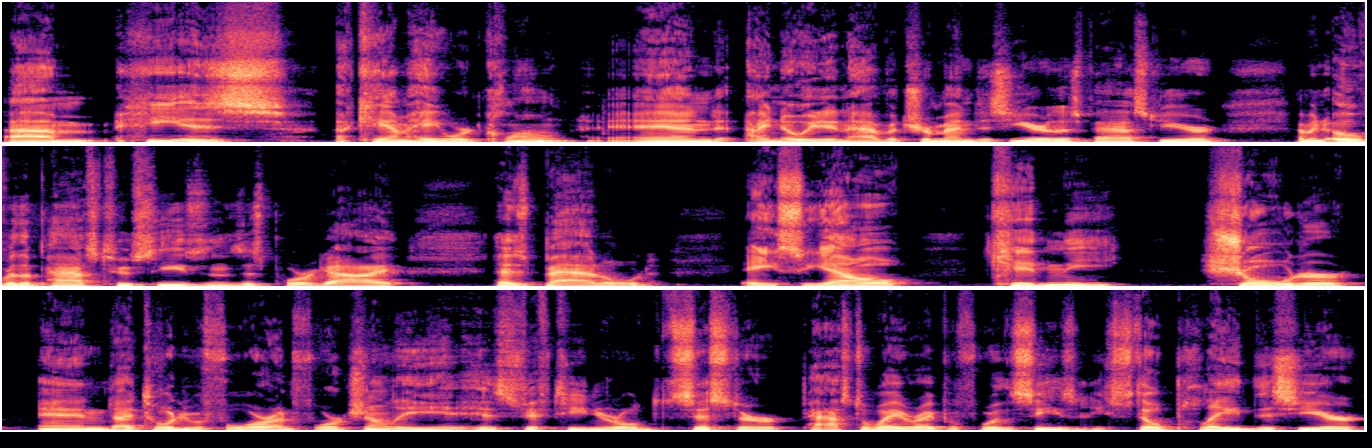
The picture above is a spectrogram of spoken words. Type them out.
Um, he is a Cam Heyward clone. And I know he didn't have a tremendous year this past year. I mean, over the past two seasons, this poor guy has battled ACL, kidney, shoulder. And I told you before, unfortunately, his 15 year old sister passed away right before the season. He still played this year,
